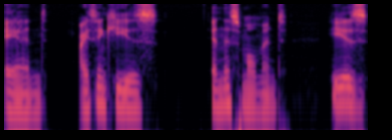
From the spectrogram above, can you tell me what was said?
and I think he is, in this moment, he is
